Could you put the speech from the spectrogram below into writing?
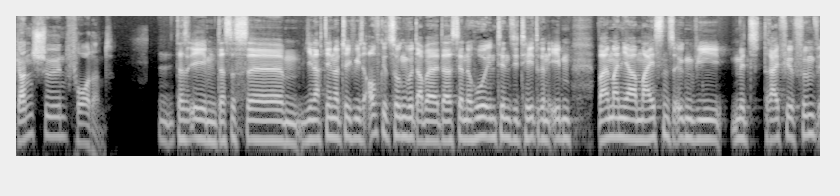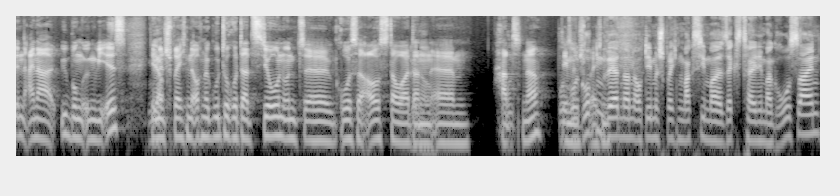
ganz schön fordernd. Das eben, das ist ähm, je nachdem natürlich, wie es aufgezogen wird, aber da ist ja eine hohe Intensität drin, eben weil man ja meistens irgendwie mit drei, vier, fünf in einer Übung irgendwie ist. Dementsprechend ja. auch eine gute Rotation und äh, große Ausdauer genau. dann ähm, hat, und, ne? Unsere Gruppen werden dann auch dementsprechend maximal sechs Teilnehmer groß sein,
